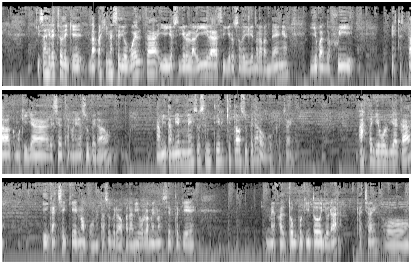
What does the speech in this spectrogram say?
quizás el hecho de que la página se dio vuelta y ellos siguieron la vida, siguieron sobreviviendo la pandemia y yo cuando fui esto estaba como que ya de cierta manera superado a mí también me hizo sentir que estaba superado, pues, ¿cachai? Hasta que volví acá y caché que no, pues no está superado. Para mí por lo menos siento que me faltó un poquito llorar, ¿cachai? O,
